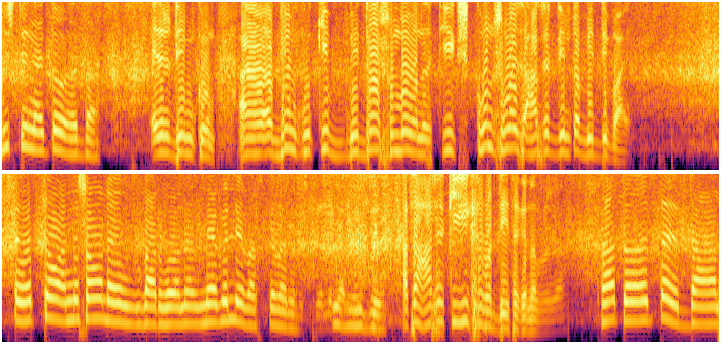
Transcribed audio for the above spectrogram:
বৃষ্টি নাই তো এটা এদের ডিম কম। ডিম কি বৃদ্ধি হওয়ার সম্ভাবনা? কি কোন সময় হাঁসের ডিমটা বৃদ্ধি পায়? এবার তো অন্য সময় পারব না মেঘলে বাঁচতে পারে জি জি। আচ্ছা হাঁসের কি কি খাবার দিয়ে থাকেন আপনারা? খা তো এতে ধান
